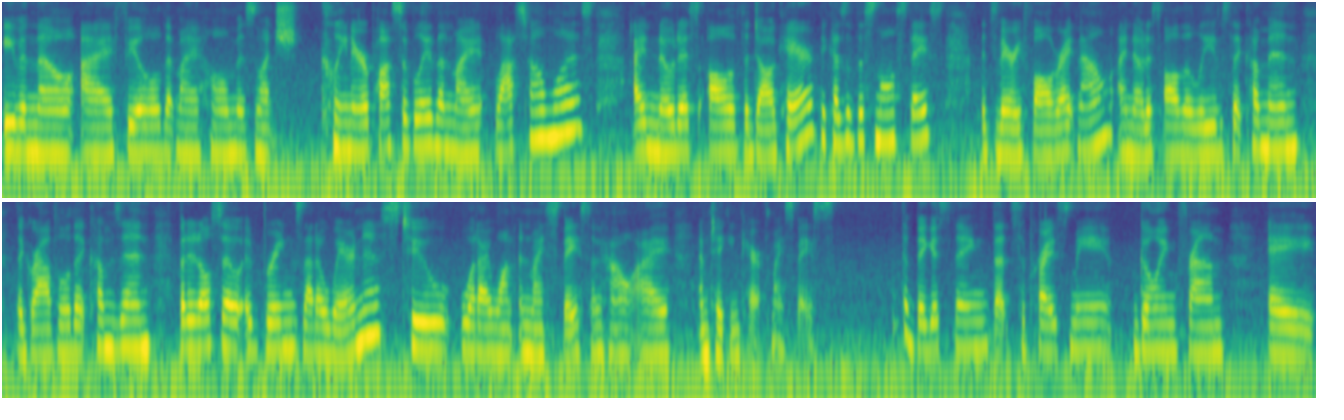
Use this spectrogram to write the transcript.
Even though I feel that my home is much cleaner possibly than my last home was. I notice all of the dog hair because of the small space. It's very fall right now. I notice all the leaves that come in, the gravel that comes in, but it also it brings that awareness to what I want in my space and how I am taking care of my space. The biggest thing that surprised me going from a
